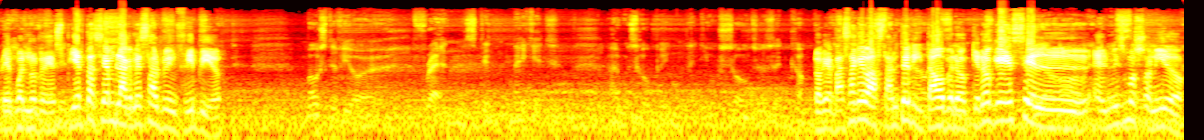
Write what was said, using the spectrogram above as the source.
De cuando te despiertas ya en Black Mesa al principio. Lo que pasa que bastante editado, pero creo que es el, el mismo sonido.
